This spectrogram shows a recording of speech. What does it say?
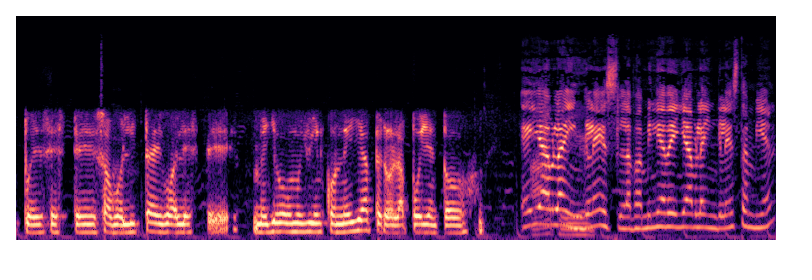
pues este su abuelita igual este me llevo muy bien con ella, pero la apoya en todo. Ella Ah, habla bien. inglés. ¿La familia de ella habla inglés también?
